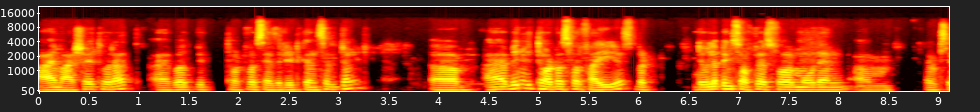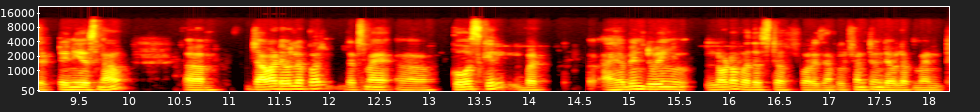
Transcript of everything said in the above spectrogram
I'm Ashay Thorat. I work with ThoughtWorks as a lead consultant. Um, I have been with ThoughtWorks for five years, but developing softwares for more than, um, I would say, 10 years now. Um, Java developer, that's my uh, core skill, but I have been doing a lot of other stuff, for example, front-end development,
